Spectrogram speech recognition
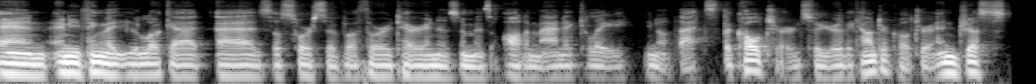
and anything that you look at as a source of authoritarianism is automatically, you know, that's the culture. So you're the counterculture, and just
